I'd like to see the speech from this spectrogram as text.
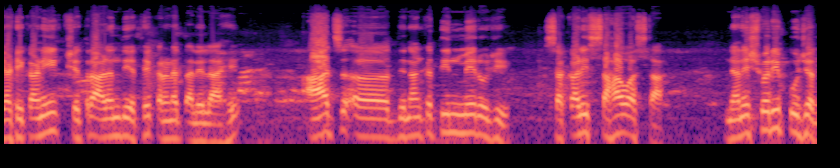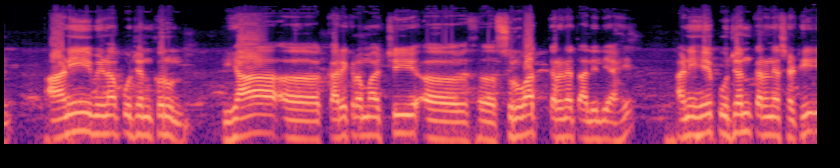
या ठिकाणी क्षेत्र आळंदी येथे करण्यात आलेलं आहे. आज दिनांक तीन मे रोजी सकाळी सहा वाजता ज्ञानेश्वरी पूजन आणि वीणापूजन करून ह्या कार्यक्रमाची सुरुवात करण्यात आलेली आहे. आणि हे पूजन करण्यासाठी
